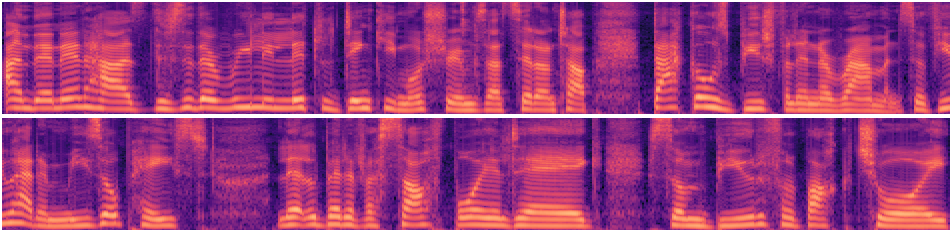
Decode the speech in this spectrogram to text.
And then it has, this are the really little dinky mushrooms that sit on top. That goes beautiful in a ramen. So if you had a miso paste, a little bit of a soft boiled egg, some beautiful bok choy,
